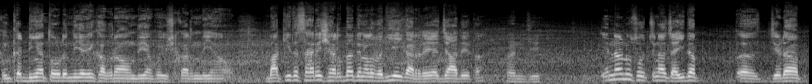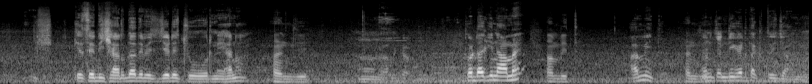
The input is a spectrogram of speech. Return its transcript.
ਕੋਈ ਗੱਡੀਆਂ ਤੋੜਨ ਦੀਆਂ ਵੀ ਖਬਰਾਂ ਆਉਂਦੀਆਂ ਕੁਛ ਕਰਨ ਦੀਆਂ ਬਾਕੀ ਤਾਂ ਸਾਰੇ ਸ਼ਰਧਾ ਦੇ ਨਾਲ ਵਧੀਆ ਹੀ ਕਰ ਰਹੇ ਆ ਜਿਆਦੇ ਤਾਂ हाँ जी ਇਹਨਾਂ ਨੂੰ ਸੋਚਣਾ ਚਾਹੀਦਾ ਅ, ਜਿਹੜਾ ਸ਼- ਕਿਸੇ ਦੀ ਸ਼ਰਧਾ ਦੇ ਵਿੱਚ ਜਿਹੜੇ ਚੋਰ ਨੇ ਹਨਾ हाँ जी ਤੁਹਾਡਾ ਕੀ ਨਾਮ ਹੈ अमित ਅਮਿਤ ਹਾਂਜੀ। ਹੁਣ ਚੰਡੀਗੜ੍ਹ ਤੱਕ ਤੁਸੀਂ ਜਾਓਗੇ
